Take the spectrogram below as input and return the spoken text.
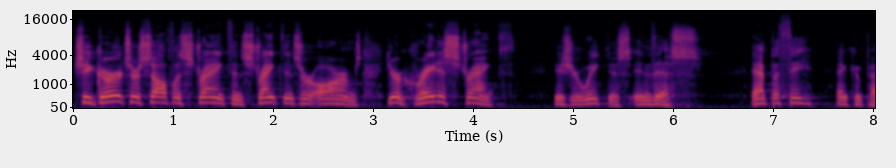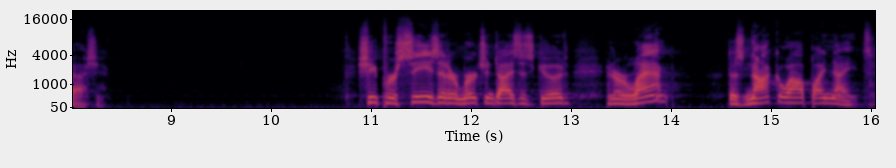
She girds herself with strength and strengthens her arms. Your greatest strength is your weakness in this empathy and compassion. She perceives that her merchandise is good and her lamp does not go out by night.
